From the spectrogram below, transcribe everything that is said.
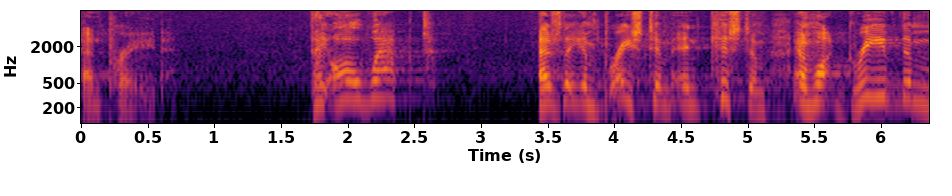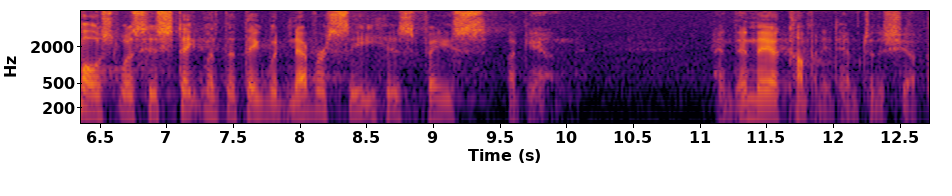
and prayed. They all wept as they embraced him and kissed him. And what grieved them most was his statement that they would never see his face again. And then they accompanied him to the ship.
